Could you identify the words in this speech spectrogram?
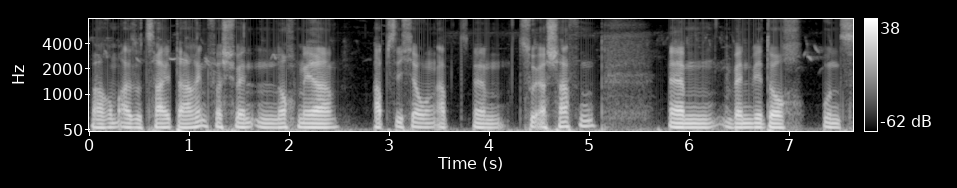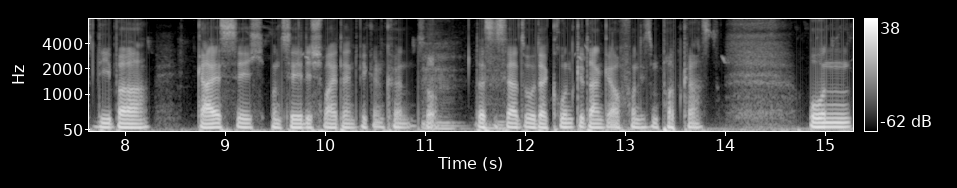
Warum also Zeit darin verschwenden, noch mehr Absicherung ab, ähm, zu erschaffen, ähm, wenn wir doch uns lieber geistig und seelisch weiterentwickeln können. So, Mhm. das ist ja so der Grundgedanke auch von diesem Podcast. Und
